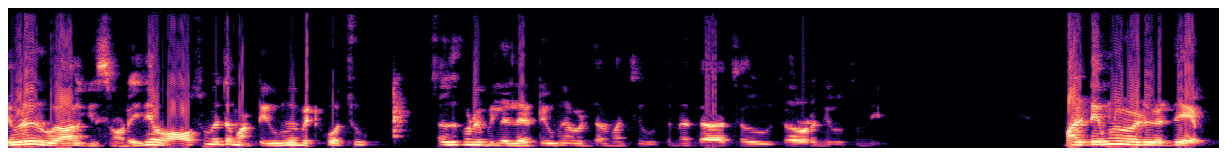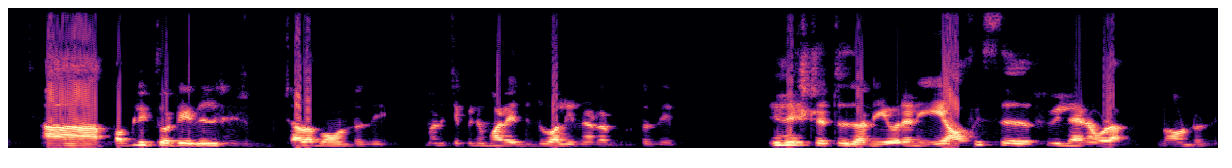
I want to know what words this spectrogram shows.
ఎవరైతే వాళ్ళకి ఇస్తున్నాడు ఇది అవసరం అయితే మన ట్యూబ్ మీద పెట్టుకోవచ్చు. చదువుకునే పిల్లలు ట్యూబ్ మీద పెడతారు మంచి ఉత్తీర్ణత చదువు చదవడం జరుగుతుంది. మన టీంలో మీద పెడితే ఆ పబ్లిక్ తోటి రిలేషన్షిప్ చాలా బాగుంటుంది. మనం చెప్పిన మాట ఎదుటి వాళ్ళు ఉంటుంది రియల్ ఎస్టేట్ కానీ ఎవరైనా ఏ ఆఫీస్ ఫీల్డ్ అయినా కూడా బాగుంటుంది.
